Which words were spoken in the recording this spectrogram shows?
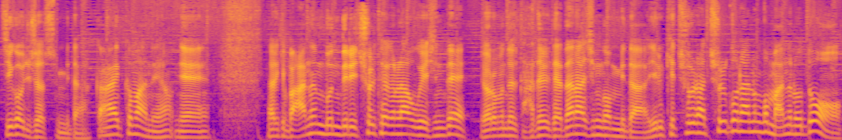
찍어주셨습니다. 깔끔하네요. 예. 이렇게 많은 분들이 출퇴근을 하고 계신데 여러분들 다들 대단하신 겁니다. 이렇게 출, 출근하는 것만으로도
